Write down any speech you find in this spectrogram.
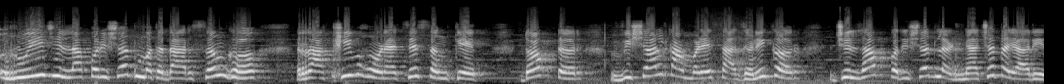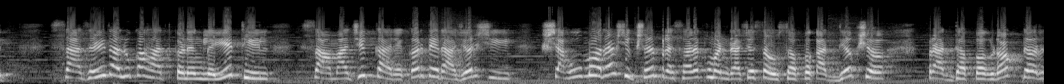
रुई जिल्हा परिषद मतदारसंघ राखीव होण्याचे संकेत. डॉक्टर विशाल कांबळे साजणीकर जिल्हा परिषद लढण्याच्या तयारीत. साजणी तालुका हातकणंगले येथील सामाजिक कार्यकर्ते राजर्षी शाहू महाराज शिक्षण प्रसारक मंडळाचे संस्थापक अध्यक्ष प्राध्यापक डॉक्टर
